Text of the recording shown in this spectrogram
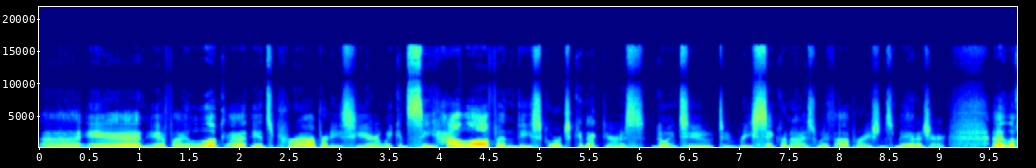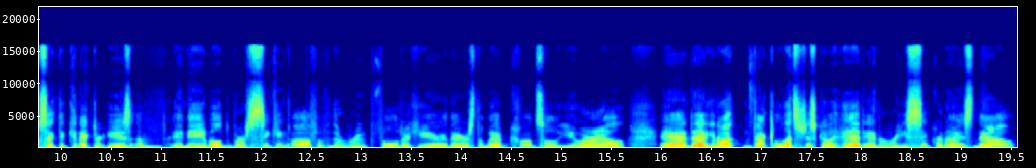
uh, and if I look at its properties here, we can see how often the Scorch connector is going to, to resynchronize with Operations Manager. Uh, it looks like the connector is enabled. We're syncing off of the root folder here. There's the web console URL. And uh, you know what? In fact, let's just go ahead and resynchronize now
